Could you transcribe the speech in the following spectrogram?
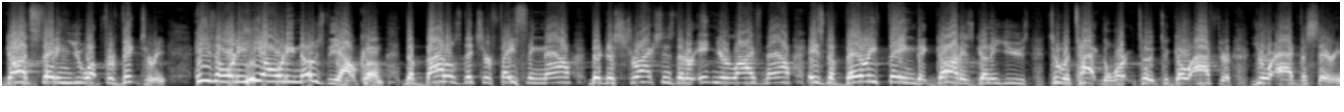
God's setting you up for victory. He's already, he already knows the outcome. The battles that you're facing now, the distractions that are in your life now, is the very thing that God is going to use to attack the work, to, to go after your adversary.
